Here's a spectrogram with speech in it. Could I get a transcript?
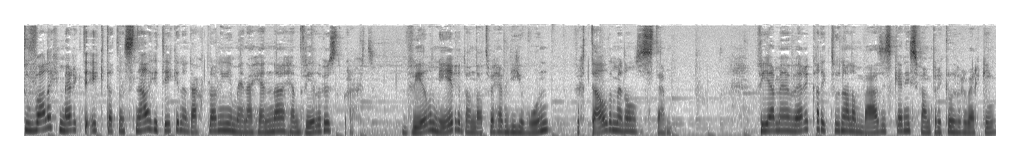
Toevallig merkte ik dat een snel getekende dagplanning in mijn agenda hem veel rust bracht. Veel meer dan dat we hem die gewoon vertelden met onze stem. Via mijn werk had ik toen al een basiskennis van prikkelverwerking,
